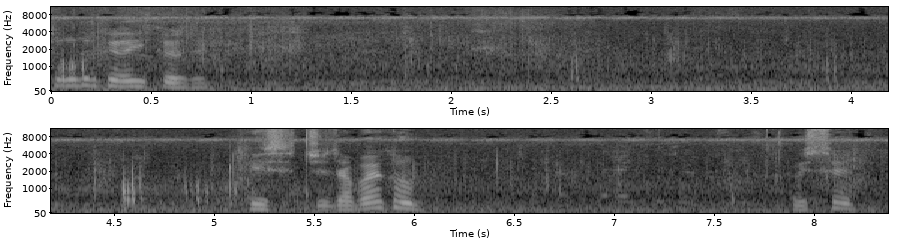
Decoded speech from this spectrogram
zonder kijken. Hier zit je daarbij kan. Hoe is het?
